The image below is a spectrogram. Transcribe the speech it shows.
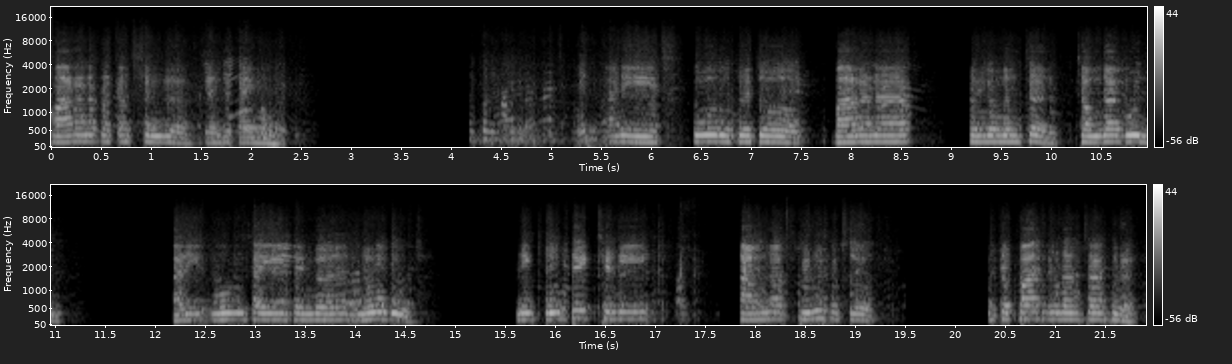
महाराणा प्रताप संघ यांचं टाइम आउट आणि स्कोर होतोय तो महाराणा संघ मंथर चौदा गुण. आणि ओम साई संघ नऊ गुण. आणि कोणत्याही क्षणी सामना फिरू शकतो. फक्त पाच गुणांचा फरक.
